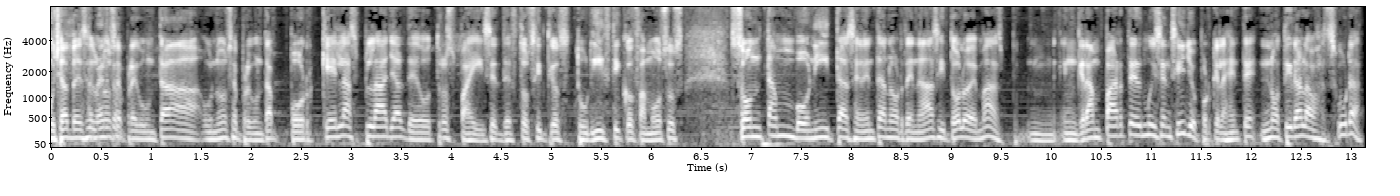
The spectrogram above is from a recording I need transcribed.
Muchas veces uno se pregunta, uno se pregunta por qué las playas de otros países, de estos sitios turísticos famosos, son tan bonitas, se ven tan ordenadas y todo lo demás. En gran parte es muy sencillo, porque la gente no tira la basura,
